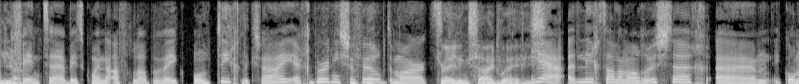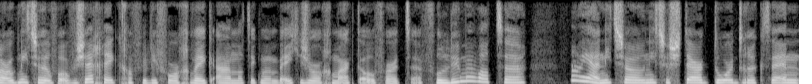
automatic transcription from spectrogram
Ja. Ik vind eh, Bitcoin de afgelopen week ontiegelijk saai. Er gebeurt niet zoveel op de markt. Trading sideways. Ja, het ligt allemaal rustig. Ehm, ik kon er ook niet zo heel veel over zeggen. Ik gaf jullie vorige week aan dat ik me een beetje zorgen maakte over het eh, volume. Wat eh, nou ja, niet zo, niet zo sterk doordrukte. En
